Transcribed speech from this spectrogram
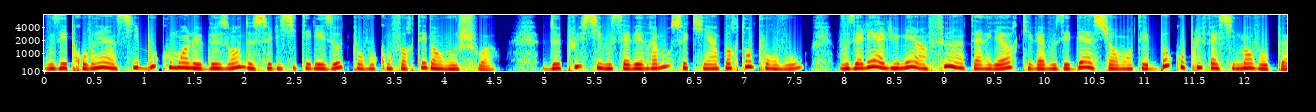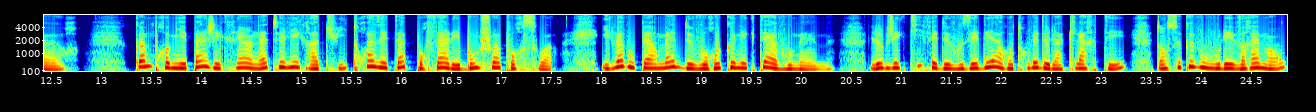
Vous éprouverez ainsi beaucoup moins le besoin de solliciter les autres pour vous conforter dans vos choix. De plus, si vous savez vraiment ce qui est important pour vous, vous allez allumer un feu intérieur qui va vous aider à surmonter beaucoup plus facilement vos peurs. Comme premier pas, j'ai créé un atelier gratuit, trois étapes pour faire les bons choix pour soi. Il va vous permettre de vous reconnecter à vous-même. L'objectif est de vous aider à retrouver de la clarté dans ce que vous voulez vraiment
